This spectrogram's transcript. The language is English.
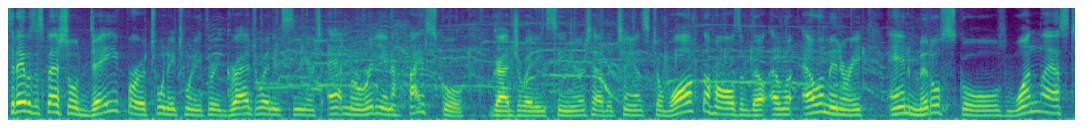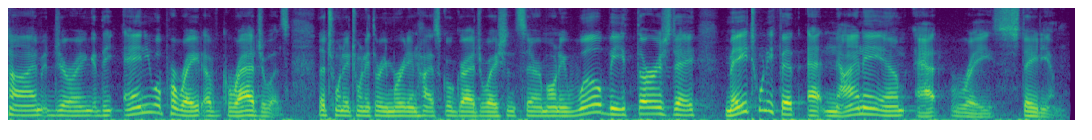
Today was a special day for 2023 graduating seniors at Meridian High School. Graduating seniors had the chance to walk the halls of the ele elementary and middle schools one last time during the annual parade of graduates. The 2023 Meridian High School graduation ceremony will be Thursday, May 25th at 9 a.m. at Ray Stadium.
